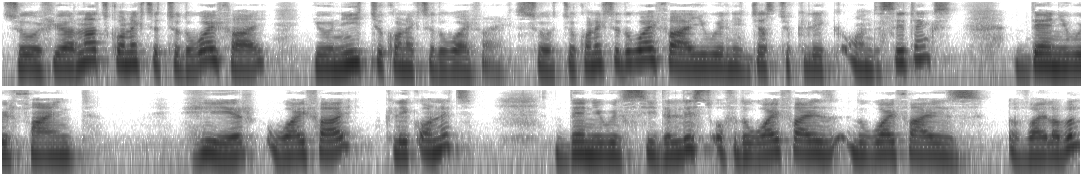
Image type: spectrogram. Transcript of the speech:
So if you are not connected to the Wi-Fi you need to connect to the Wi-Fi. So to connect to the Wi-Fi you will need just to click on the settings. Then you will find here Wi-Fi click on it. Then you will see the list of the Wi-Fi the Wi-Fi is available.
